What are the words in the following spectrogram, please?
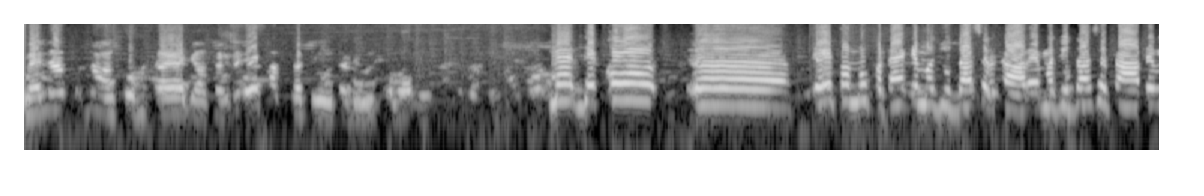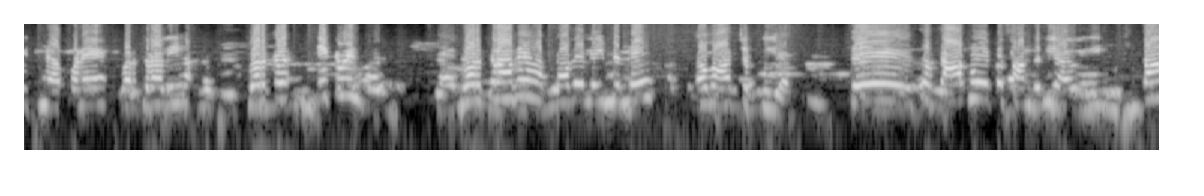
ਮਹਿਲਾ ਪ੍ਰਧਾਨ ਤੋਂ ਹਟਾਇਆ ਜਾ ਸਕਦਾ ਹੈ। ਇਹ ਖਸਤਾ ਕਿਉਂ ਤੁਹਾਡੇ ਨਾਲ ਮੈਂ ਦੇਖੋ ਇਹ ਤੁਹਾਨੂੰ ਪਤਾ ਹੈ ਕਿ ਮੌਜੂਦਾ ਸਰਕਾਰ ਹੈ। ਮੌਜੂਦਾ ਸਰਕਾਰ ਦੇ ਵਿੱਚ ਮੈਂ ਆਪਣੇ ਵਰਕਰਾਂ ਲਈ ਵਰਕਰ ਇੱਕ ਮਿੰਟ। ਵਰਕਰਾਂ ਦੇ ਹੱਕਾਂ ਦੇ ਲਈ ਮੈਨੇ ਆਵਾਜ਼ ਚੱਕੀ ਹੈ। ਤੇ ਸਰਕਾਰ ਨੂੰ ਇਹ ਪਸੰਦ ਨਹੀਂ ਆਏਗੀ ਤਾਂ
